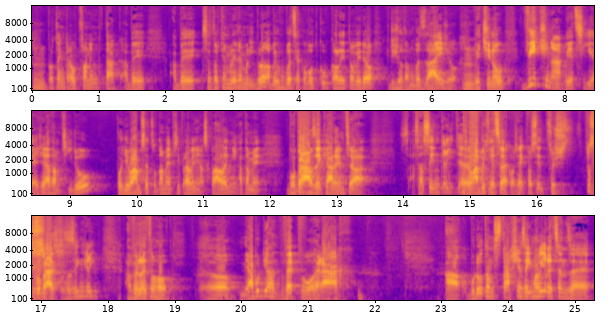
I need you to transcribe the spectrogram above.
hmm. pro ten crowdfunding tak, aby, aby se to těm lidem líbilo, aby vůbec jako odkoukali to video, když ho tam vůbec dají. Že? jo. Hmm. Většinou, většina věcí je, že já tam přijdu, podívám se, co tam je připravené na schválení a tam je obrázek, já nevím, třeba z Assassin's Creed, já nevím, abych něco jako řekl, prostě, což prostě obrázek z Assassin's Creed a vedle toho uh, já budu dělat web o hrách a budou tam strašně zajímavé recenze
